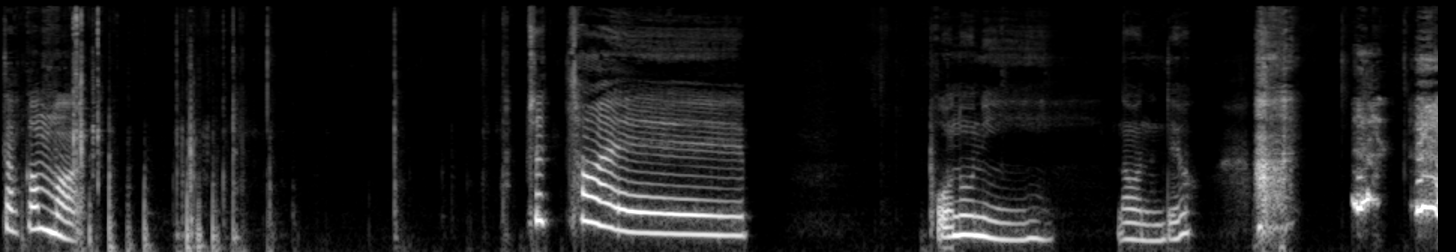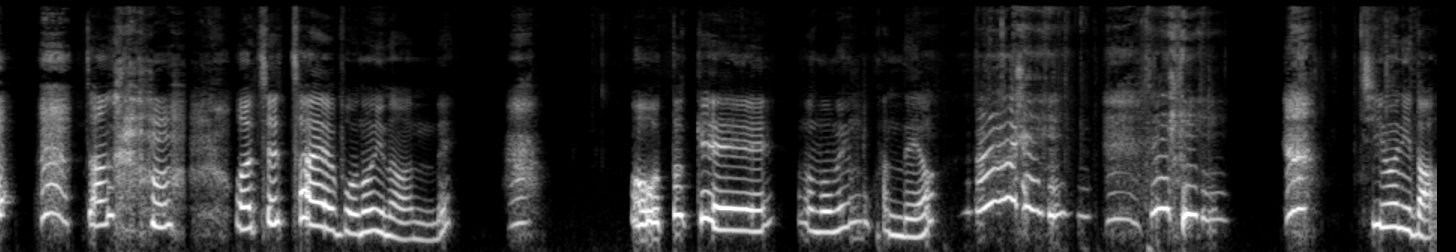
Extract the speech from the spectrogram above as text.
잠깐만 최차의 번원이 나왔는데요? 짱! 와 최차의 번원이 나왔는데? 어 어떡해 나 너무 행복한데요? 지훈이다.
